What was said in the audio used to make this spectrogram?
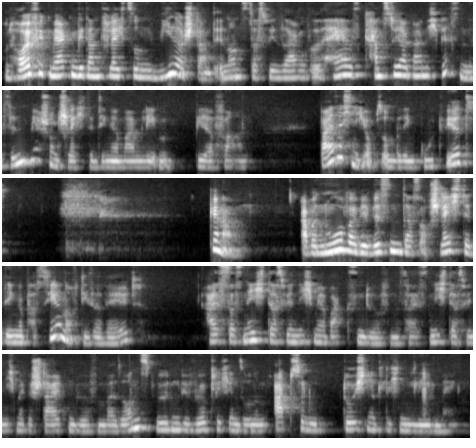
Und häufig merken wir dann vielleicht so einen Widerstand in uns, dass wir sagen, so, hä, das kannst du ja gar nicht wissen, es sind mir schon schlechte Dinge in meinem Leben widerfahren. Weiß ich nicht, ob es unbedingt gut wird. Genau. Aber nur weil wir wissen, dass auch schlechte Dinge passieren auf dieser Welt, heißt das nicht, dass wir nicht mehr wachsen dürfen. Das heißt nicht, dass wir nicht mehr gestalten dürfen, weil sonst würden wir wirklich in so einem absolut durchschnittlichen Leben hängen.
